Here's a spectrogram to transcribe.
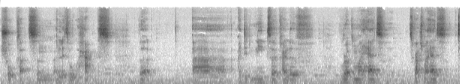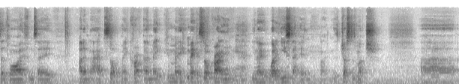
shortcuts and, and little hacks that uh, I didn't need to kind of rub my head, scratch my head, turn to my wife and say, I don't know how to stop it, make cry, uh, make, make make her stop crying. Yeah. You know, why don't you step in? Like, there's just as much. Uh,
